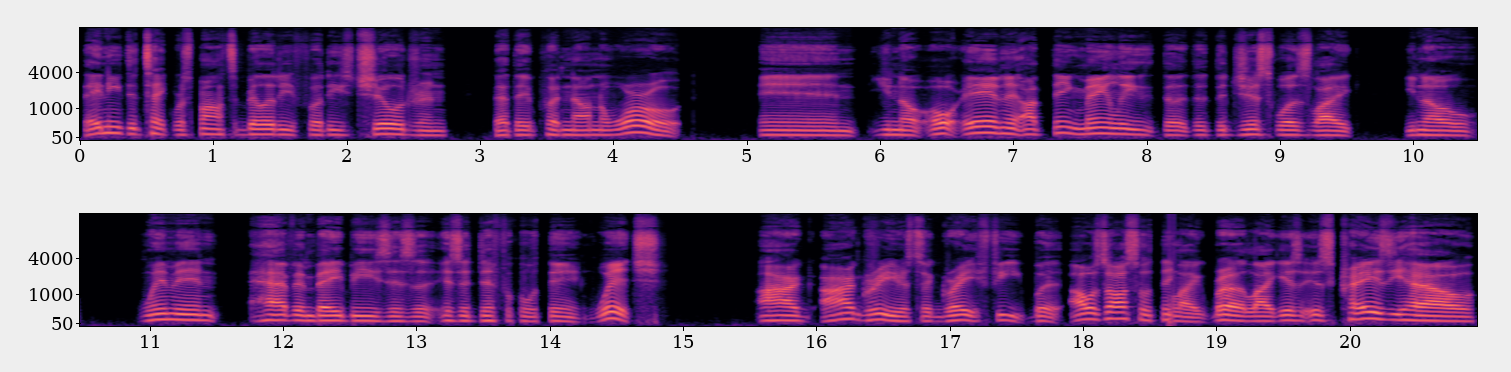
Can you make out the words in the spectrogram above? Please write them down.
they need to take responsibility for these children that they're putting out in the world. And you know or and i think mainly the, the the gist was like you know women having babies is a is a difficult thing which i i agree it's a great feat. But i was also thinking like bro like it's it's crazy how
